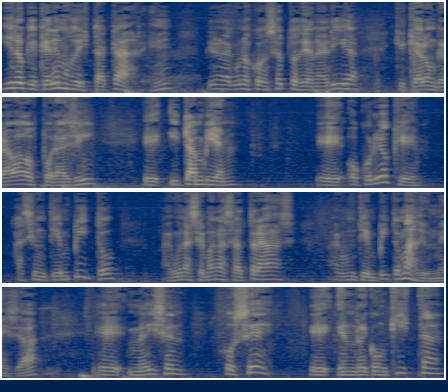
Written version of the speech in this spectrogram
Y es lo que queremos destacar. ¿eh? Algunos conceptos de Analía que quedaron grabados por allí. Eh, y también eh, ocurrió que hace un tiempito, algunas semanas atrás, algún tiempito, más de un mes ya, me dicen, José, en Reconquista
